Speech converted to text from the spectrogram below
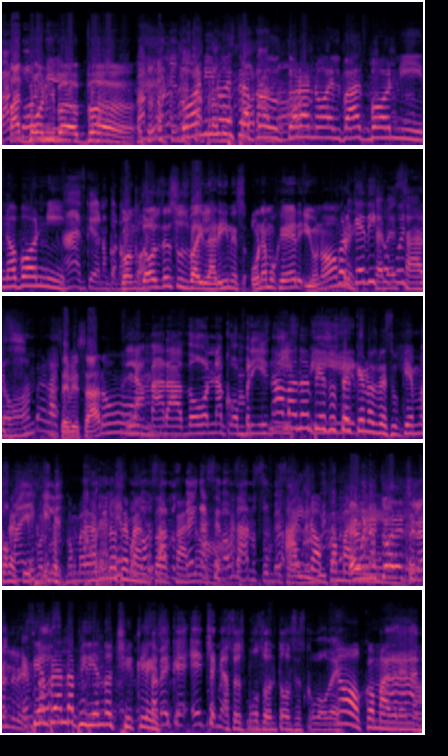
Bad Bunny. Bad Bunny, Bonnie, nuestra productora, ¿no? no, el Bad Bunny, no Bonnie. Ah, es que yo no conozco. Con dos de sus bailarines, una mujer y un hombre. ¿Por qué dijo ¿Se pues, besaron? pues, para Se besaron. La Maradona con Britney Nada más no empieza usted que nos besuquemos Comadre, aquí, es que porque le- comadre, a mí no se me pues, antoja, no. Véngase, vamos a darnos un beso. Ay, no, comadre. Siempre anda pidiendo chicles. ¿Sabe qué? Écheme a su esposo entonces, como ve. No, comadre, no.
